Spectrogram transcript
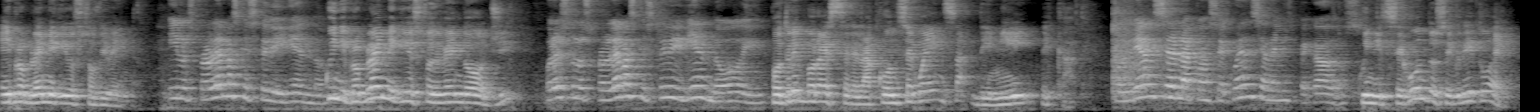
e i problemi che io sto vivendo. y los problemas que estoy viviendo. Quindi i problemi che io sto vivendo oggi Por esto los problemas que estoy viviendo hoy potrebbero essere la conseguenza dei miei peccati. Podrían ser la consecuencia de mis pecados. Quindi il secondo segreto è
